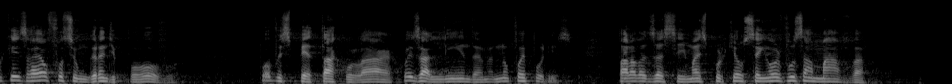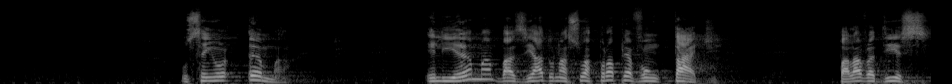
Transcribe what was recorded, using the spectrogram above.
porque Israel fosse um grande povo, povo espetacular, coisa linda, não foi por isso. A palavra diz assim, mas porque o Senhor vos amava. O Senhor ama. Ele ama baseado na sua própria vontade. A palavra diz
